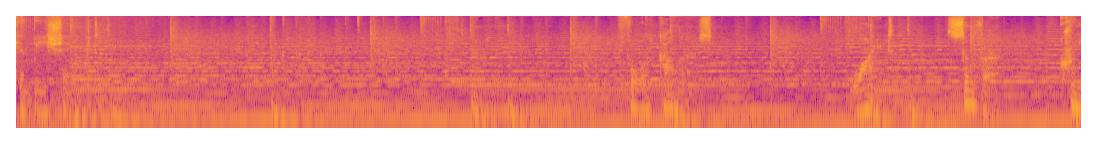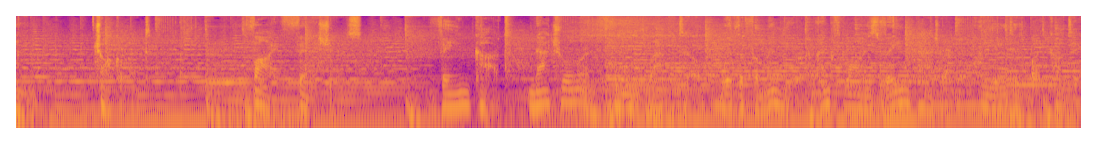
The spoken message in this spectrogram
can be shaped. Four colors. White, silver, cream, chocolate. Five finishes. Vein cut, natural and full with the familiar lengthwise vein pattern created by cutting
